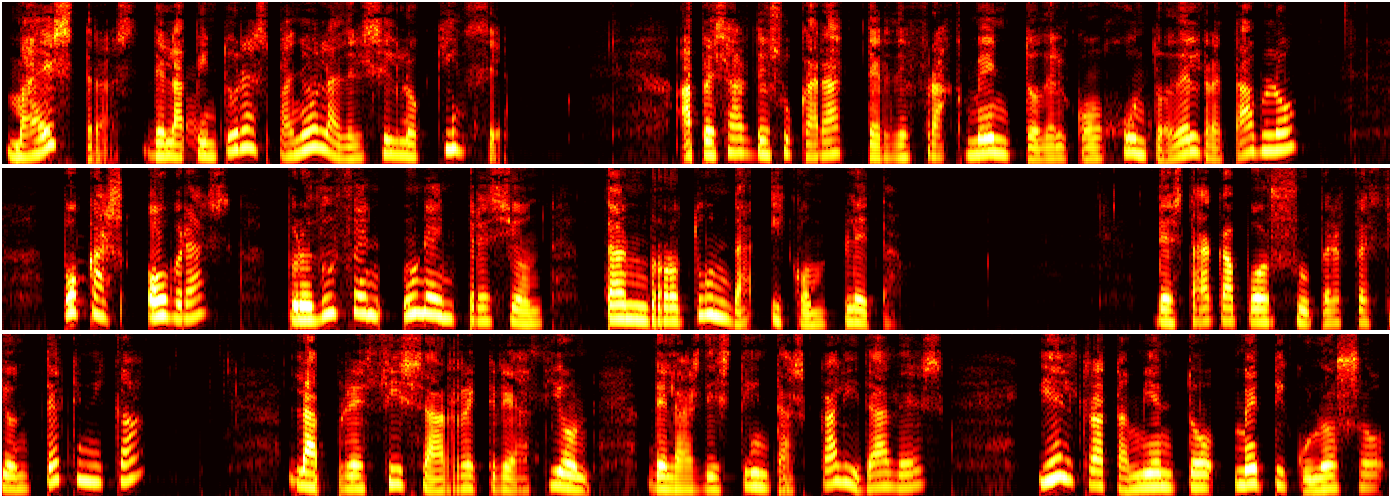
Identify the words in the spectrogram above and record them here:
maestras de la pintura española del siglo XV. A pesar de su carácter de fragmento del conjunto del retablo, pocas obras producen una impresión tan rotunda y completa. Destaca por su perfección técnica, la precisa recreación de las distintas calidades y el tratamiento meticuloso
